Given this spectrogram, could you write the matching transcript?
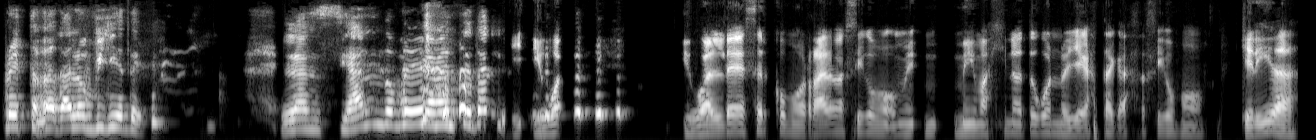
préstame acá los billetes. Lanceando propiamente tal. Igual, igual debe ser como raro, así como me, me imagino tú cuando llegaste a casa, así como, querida,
